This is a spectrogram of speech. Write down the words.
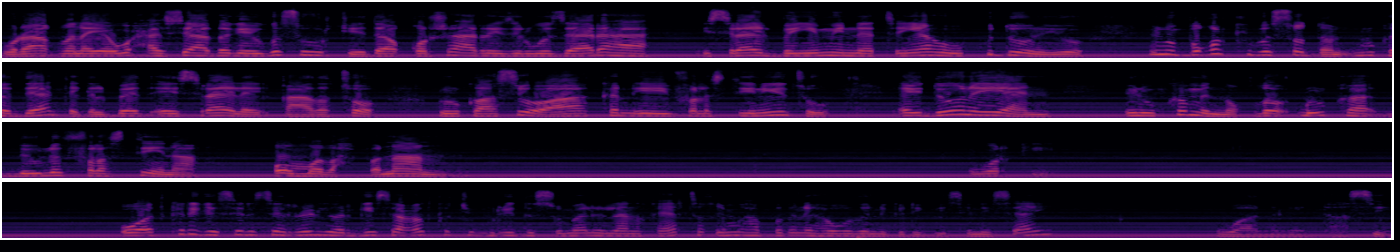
Waraaqdan ayaa waxaa si adag ay uga soo horjeedaa qorshaha ra'iisul wasaaraha israa'iil benyamin netanyahu uu ku doonayo inuu boqolkiiba soddon dhulka daanta galbeed ee israa'iil ay qaadato dhulkaasi oo ah kan ay falastiiniyiintu ay doonayaan inuu ka mid noqdo dhulka dowlad falastiina oo madax bannaan oo aad ka dhegaysanayseen radio hargeysa codka jamhuuriyadda somalilan kheyrta qiimaha badan ee hawada naga dhegaysanaysaay waa naga intaasi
